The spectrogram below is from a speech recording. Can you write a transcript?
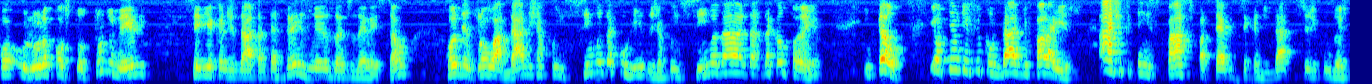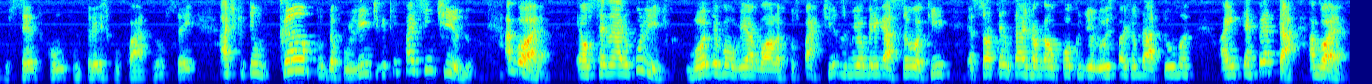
O Lula postou tudo nele, seria candidato até três meses antes da eleição. Quando entrou o Haddad, já foi em cima da corrida, já foi em cima da, da, da campanha. Então, eu tenho dificuldade de falar isso. Acho que tem espaço para Tebet ser candidato, seja com 2%, com 1%, com 3%, com 4%, não sei. Acho que tem um campo da política que faz sentido. Agora, é o cenário político. Vou devolver a bola para os partidos. Minha obrigação aqui é só tentar jogar um pouco de luz para ajudar a turma a interpretar. Agora,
